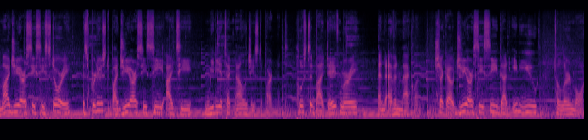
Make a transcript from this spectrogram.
My GRCC Story is produced by GRCC IT Media Technologies Department, hosted by Dave Murray and Evan Macklin. Check out grcc.edu to learn more.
